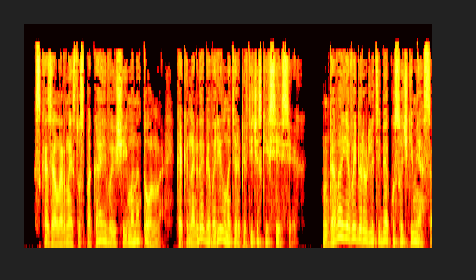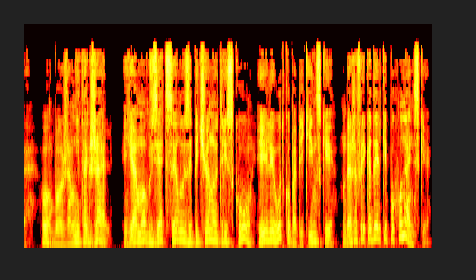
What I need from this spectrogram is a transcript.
— сказал Эрнест успокаивающе и монотонно, как иногда говорил на терапевтических сессиях. «Давай я выберу для тебя кусочки мяса. О, боже, мне так жаль. Я мог взять целую запеченную треску или утку по-пекински, даже фрикадельки по-хунаньски,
